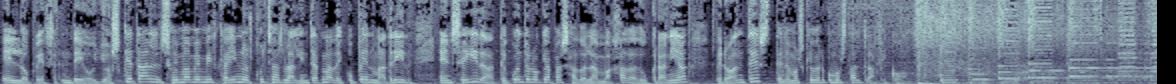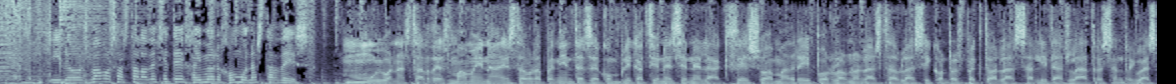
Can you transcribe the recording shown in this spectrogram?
en López de Hoyos. ¿Qué tal? Soy Mame Vizcaíno, escuchas la linterna de COPE en Madrid. Enseguida te cuento lo que ha pasado en la Embajada de Ucrania, pero antes tenemos que ver cómo está el tráfico. Y nos vamos hasta la DGT. Jaime Orejón, buenas tardes. Muy buenas tardes, Mamen. A esta hora pendientes de complicaciones en el acceso a Madrid por la 1 en las tablas y con respecto a las salidas, la A3 en Rivas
